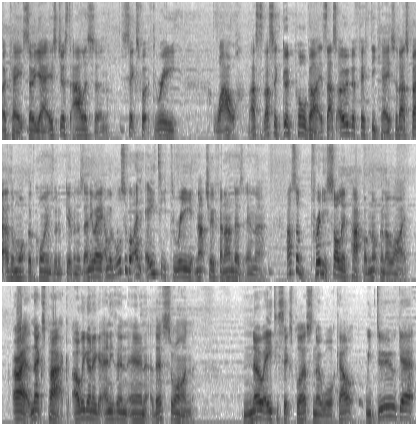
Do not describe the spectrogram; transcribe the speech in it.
Okay, so yeah, it's just Alisson, Six foot three. Wow, that's that's a good pull, guys. That's over 50k, so that's better than what the coins would have given us anyway. And we've also got an 83 Nacho Fernandez in there. That's a pretty solid pack, I'm not to lie. Alright, next pack. Are we to get anything in this one? No 86 plus, no walkout. We do get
